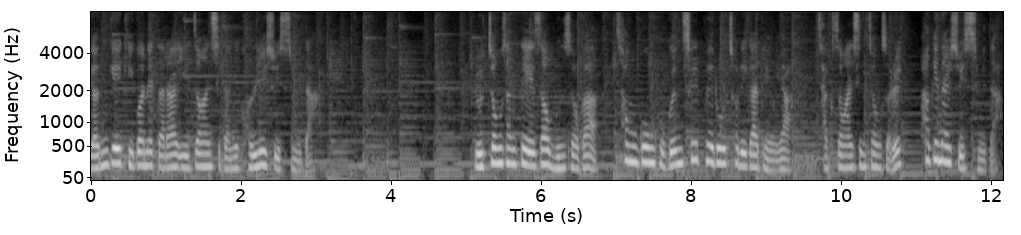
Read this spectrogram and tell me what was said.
연계 기관에 따라 일정한 시간이 걸릴 수 있습니다. 요청 상태에서 문서가 성공 혹은 실패로 처리가 되어야 작성한 신청서를 확인할 수 있습니다.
